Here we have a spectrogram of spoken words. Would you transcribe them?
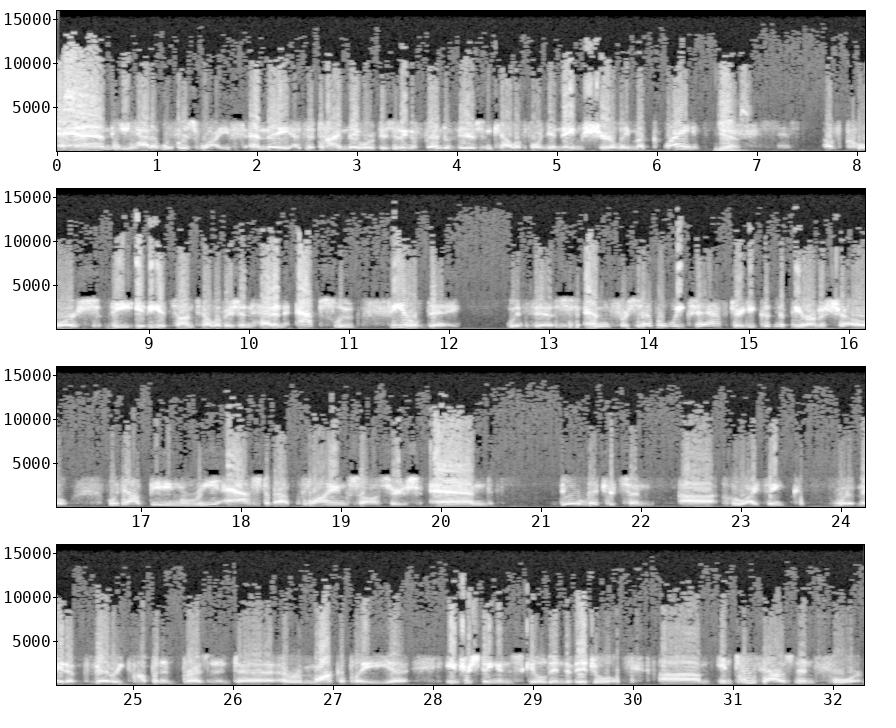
and he had it with his wife, and they at the time they were visiting a friend of theirs in California named Shirley MacLaine. Yes. Of course, the idiots on television had an absolute field day with this, and for several weeks after, he couldn't appear on a show without being re-asked about the flying saucers. And Bill Richardson, uh, who I think would have made a very competent president, uh, a remarkably uh, interesting and skilled individual. Um, in 2004,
